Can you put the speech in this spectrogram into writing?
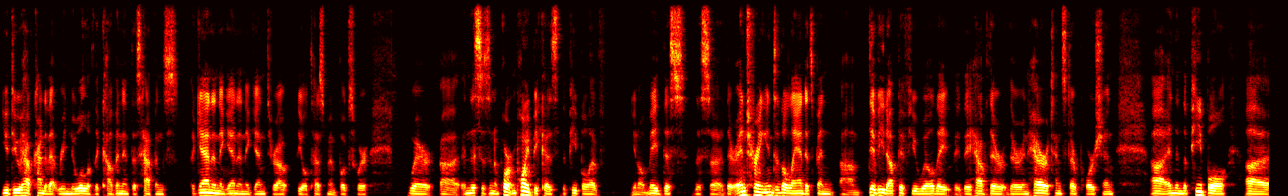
you do have kind of that renewal of the covenant. This happens again and again and again throughout the Old Testament books where where uh, and this is an important point because the people have you know made this this uh, they're entering into the land. It's been um, divvied up if you will. They, they, they have their their inheritance their portion. Uh, and then the people uh,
